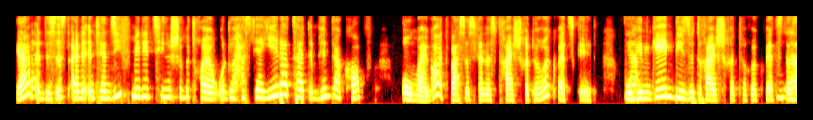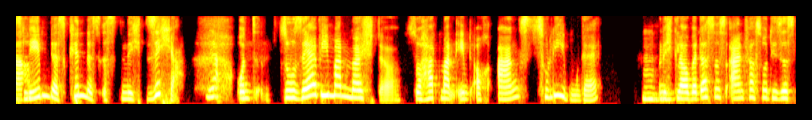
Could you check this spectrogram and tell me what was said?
Ja, das ist eine intensivmedizinische Betreuung und du hast ja jederzeit im Hinterkopf, oh mein Gott, was ist, wenn es drei Schritte rückwärts geht? Wohin ja. gehen diese drei Schritte rückwärts? Das ja. Leben des Kindes ist nicht sicher. Ja. Und so sehr wie man möchte, so hat man eben auch Angst zu lieben, gell? Mhm. Und ich mhm. glaube, das ist einfach so dieses,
